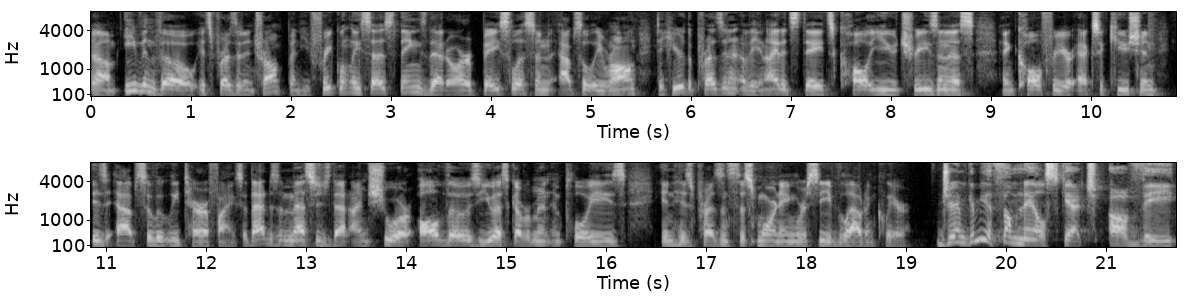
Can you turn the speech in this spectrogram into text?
Um, even though it's President Trump and he frequently says things that are baseless and absolutely wrong, to hear the President of the United States call you treasonous and call for your execution is absolutely terrifying. So, that is a message that I'm sure all those U.S. government employees in his presence this morning received loud and clear. Jim, give me a thumbnail sketch of the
